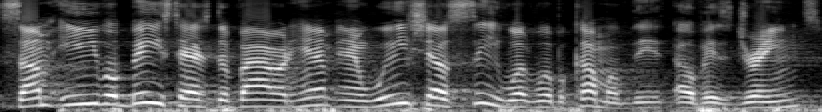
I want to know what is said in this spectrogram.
Some evil beast has devoured him, and we shall see what will become of, the, of his dreams.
